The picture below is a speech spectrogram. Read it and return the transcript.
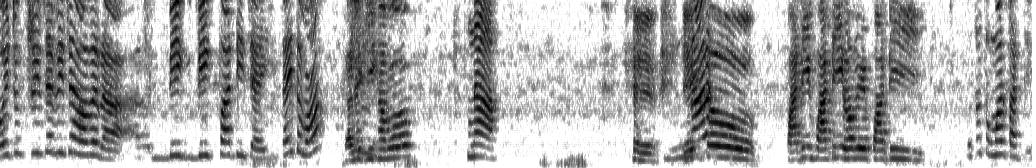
ওইটুক ট্রিটে বিটে হবে না। বিগ বিগ পার্টি চাই। তাই তো মা? তাহলে কি খাব? না। এই তো পার্টি পার্টি হবে পার্টি ও তো তোমার পার্টি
